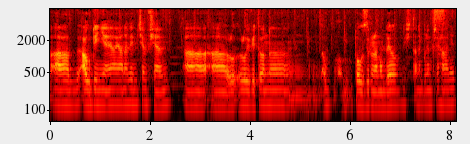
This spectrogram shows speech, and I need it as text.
a Audině a já nevím čem všem a, a Louis Vuitton eh, pouzdru na mobil, když to nebudem přehánět.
